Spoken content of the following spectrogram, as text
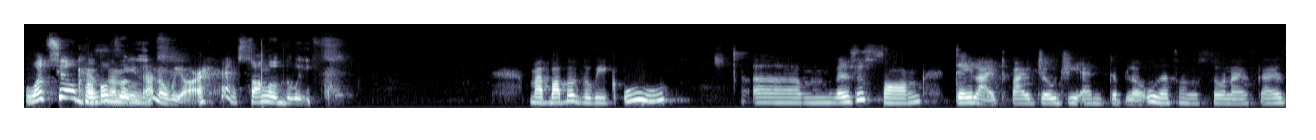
what's your bubble I of the mean, I week? know we are. Song of the week. My bub of the week. Ooh, um, there's this song "Daylight" by Joji and Diplo. Ooh, that song is so nice, guys.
